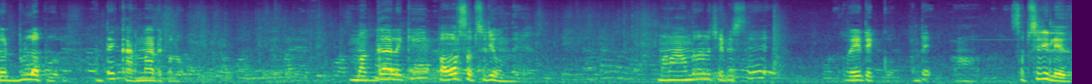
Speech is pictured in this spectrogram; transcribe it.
దొడ్బుల్లపు అంటే కర్ణాటకలో మగ్గాలకి పవర్ సబ్సిడీ ఉంది. మన ఆంధ్రాలో చేపిస్తే రేట్ ఎక్కువ. అంటే సబ్సిడీ లేదు.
